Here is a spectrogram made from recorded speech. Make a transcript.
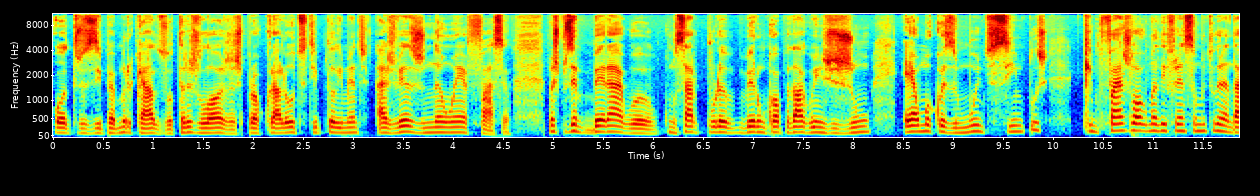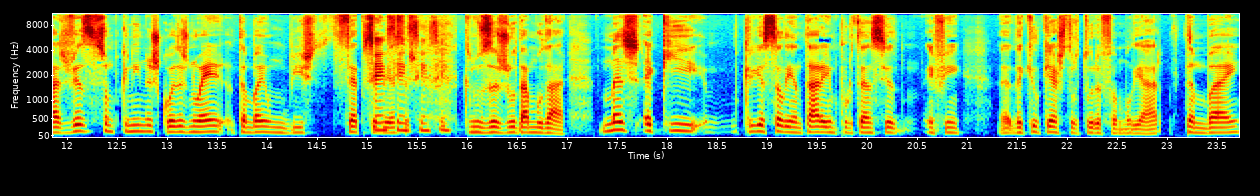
outros hipermercados, outras lojas, procurar outro tipo de alimentos. Às vezes não é fácil. Mas, por exemplo, beber água, começar por beber um copo de água em jejum é uma coisa muito simples que faz logo uma diferença muito grande. Às vezes são pequeninas coisas, não é também um bicho de sete sim, cabeças sim, sim, que nos ajuda a mudar. Mas aqui queria salientar a importância, enfim, eh, daquilo que é a estrutura familiar, também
